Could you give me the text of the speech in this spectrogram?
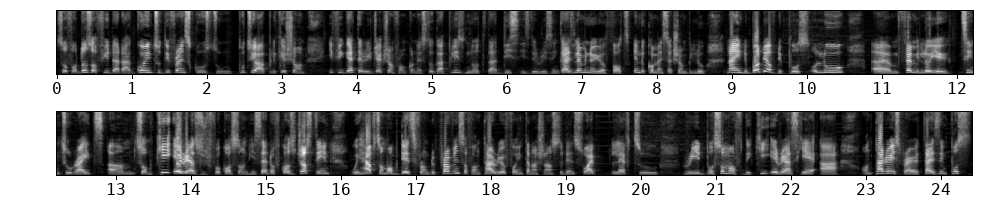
so for those of you that are going to different schools to put your application if you get a rejection from conestoga please note that this is the reason. Guys let me know your thoughts in the comment section below. Now in the body of the post olu um, femiloye thing to write um, some key areas to focus on. He said of course justin we have some updates from the province of ontario for international students. Swipe left to read but some of the key areas here are ontario is prioritizing post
